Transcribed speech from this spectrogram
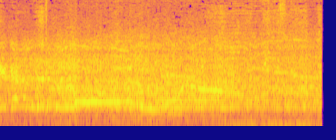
to go.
